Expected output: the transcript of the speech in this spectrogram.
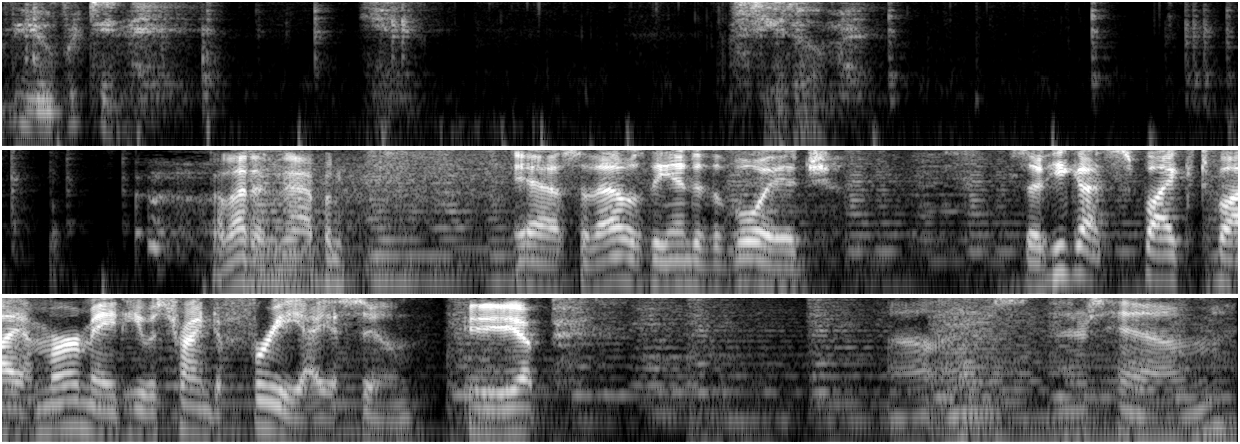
The Obra Dinn. See it home. Well, that didn't happen. Yeah, so that was the end of the voyage. So he got spiked by a mermaid he was trying to free, I assume. Yep. Uh, there's, there's him.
